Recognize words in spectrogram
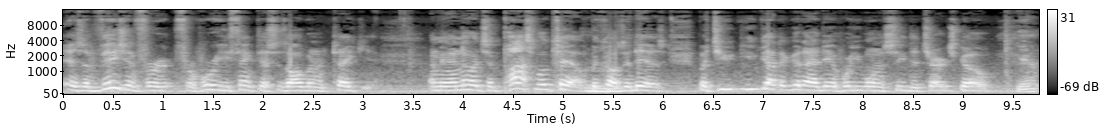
as a vision for, for where you think this is all going to take you, I mean, I know it's impossible to tell because it is, but you you got a good idea of where you want to see the church go. Yeah.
